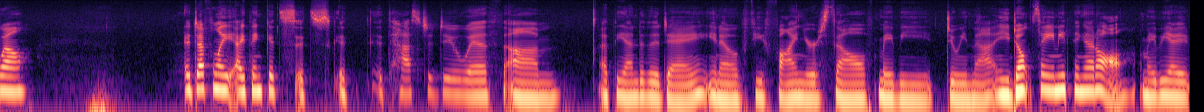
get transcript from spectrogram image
Well, it definitely. I think it's it's it it has to do with um, at the end of the day, you know, if you find yourself maybe doing that and you don't say anything at all, maybe I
